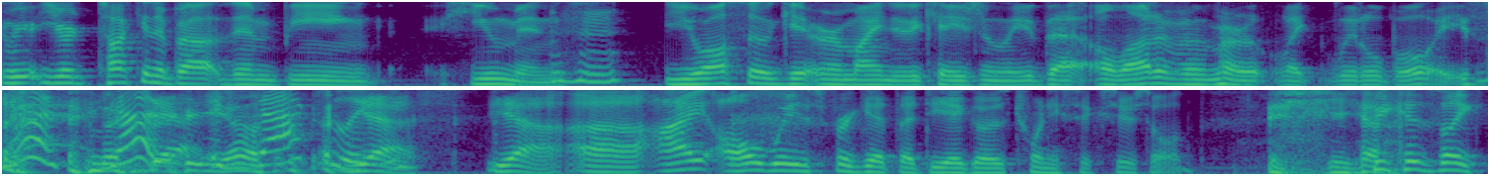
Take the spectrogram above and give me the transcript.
You're talking about them being humans, Mm-hmm. you also get reminded occasionally that a lot of them are like little boys. Yes, yes, exactly. Yes. Yeah. Uh, I always forget that Diego is 26 years old yeah. because, like,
